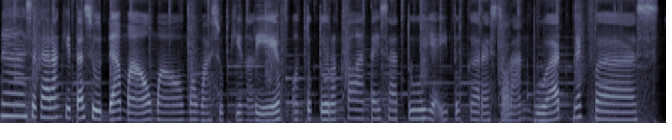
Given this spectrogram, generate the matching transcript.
Nah, sekarang kita sudah mau mau memasukin lift untuk turun ke lantai satu yaitu ke restoran buat breakfast.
